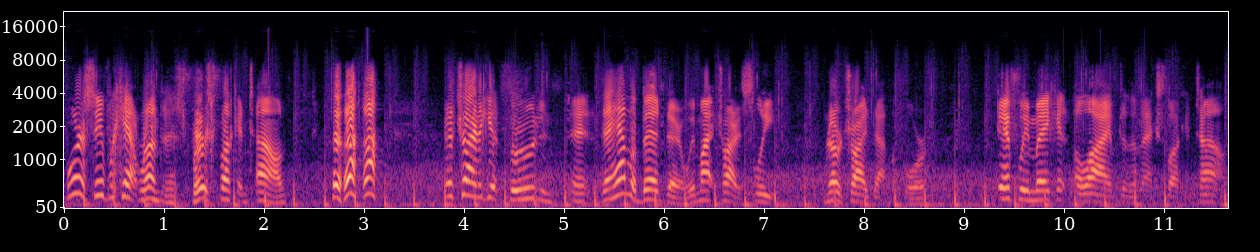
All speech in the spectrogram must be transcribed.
We're going to see if we can't run to this first fucking town. Gonna try to get food, and, and, they have a bed there. We might try to sleep. I've never tried that before. If we make it alive to the next fucking town.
